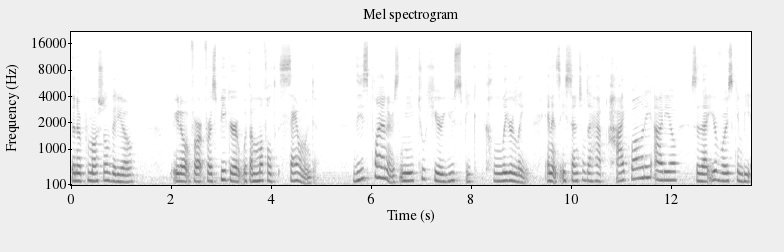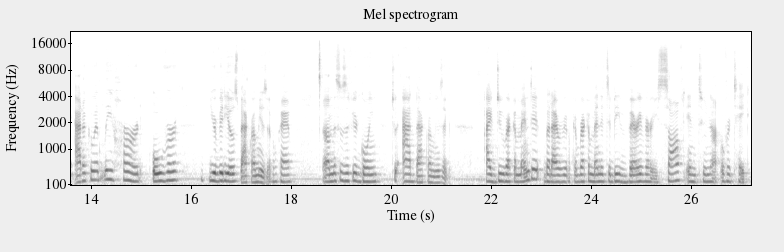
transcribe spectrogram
than a promotional video, you know, for, for a speaker with a muffled sound. These planners need to hear you speak clearly. And it's essential to have high quality audio so that your voice can be adequately heard over your video's background music, okay? Um, this is if you're going to add background music. I do recommend it, but I re- recommend it to be very, very soft and to not overtake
